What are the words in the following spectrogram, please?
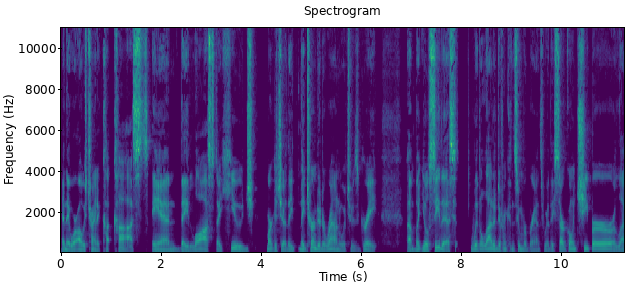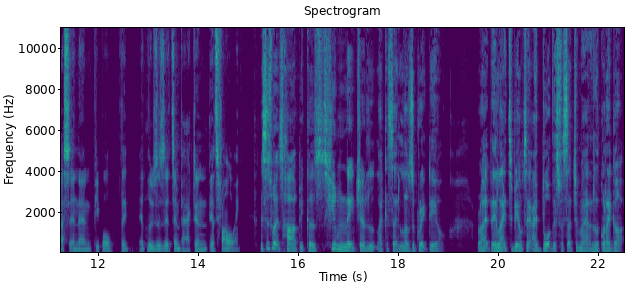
and they were always trying to cut costs and they lost a huge market share. They, they turned it around which was great. Um, but you'll see this with a lot of different consumer brands where they start going cheaper or less and then people they it loses its impact and its following. This is where it's hard because human nature like i said loves a great deal right? They like to be able to say i bought this for such a amount and look what i got.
